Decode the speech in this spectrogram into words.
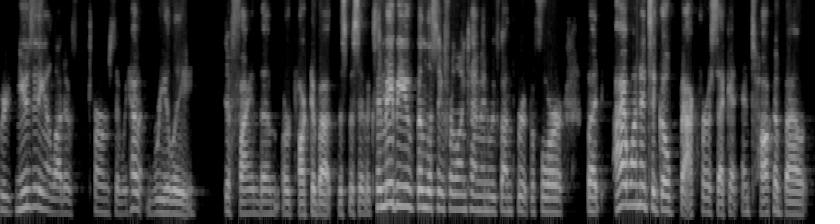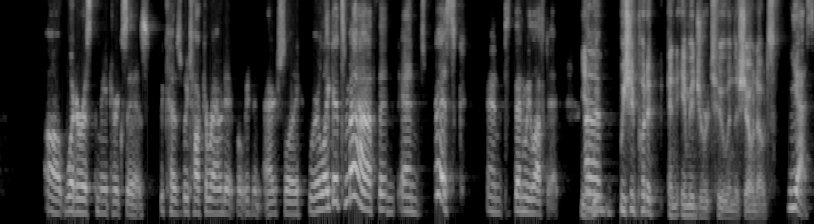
we're using a lot of terms that we haven't really defined them or talked about the specifics. And maybe you've been listening for a long time and we've gone through it before, but I wanted to go back for a second and talk about uh, what a risk matrix is because we talked around it, but we didn't actually. We are like, it's math and and risk, and then we left it. Yeah, um, we, we, should put a, an image or two in the show notes. Yes.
